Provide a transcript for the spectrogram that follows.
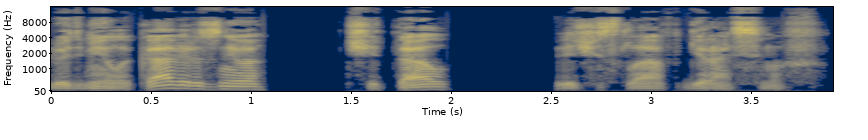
Людмила Каверзнева читал Вячеслав Герасимов.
